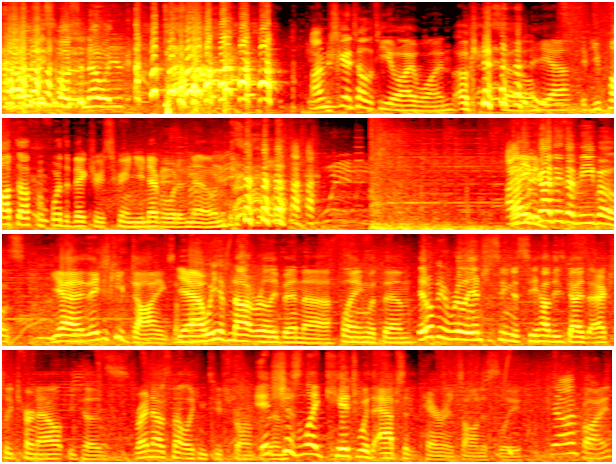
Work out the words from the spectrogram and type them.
How is he supposed to know what you're? I'm just gonna tell the TOI one. okay. So- yeah. If you popped off before the victory screen, you never would have known. I even- forgot there's amiibos. Yeah, they just keep dying sometimes. yeah, we have not really been uh, playing with them. It'll be really interesting to see how these guys actually turn out because right now it's not looking too strong for It's them. just like kids with absent parents, honestly. Yeah, I'm fine.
